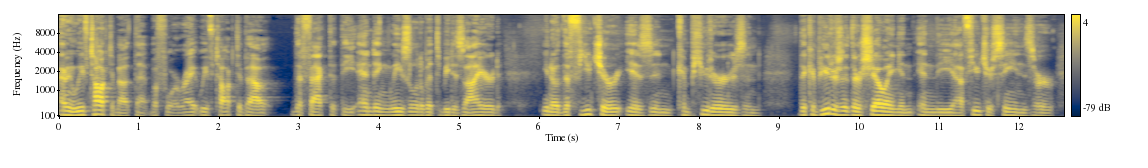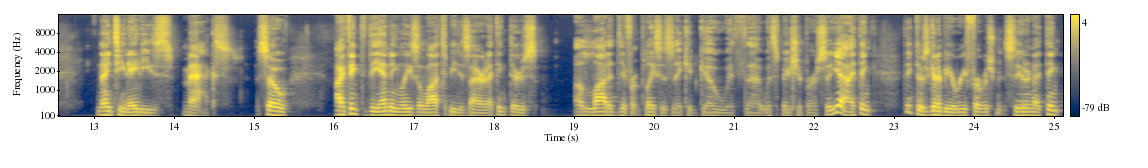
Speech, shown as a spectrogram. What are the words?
I mean, we've talked about that before, right? We've talked about the fact that the ending leaves a little bit to be desired. You know, the future is in computers, and the computers that they're showing in in the uh, future scenes are 1980s Max. So I think that the ending leaves a lot to be desired. I think there's a lot of different places they could go with uh, with Spaceship Earth. So yeah, I think I think there's going to be a refurbishment soon, and I think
